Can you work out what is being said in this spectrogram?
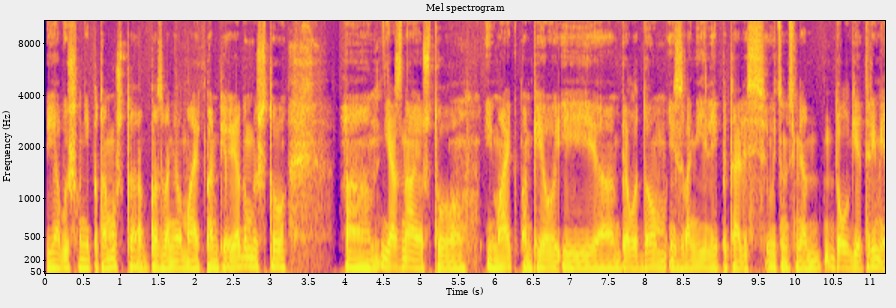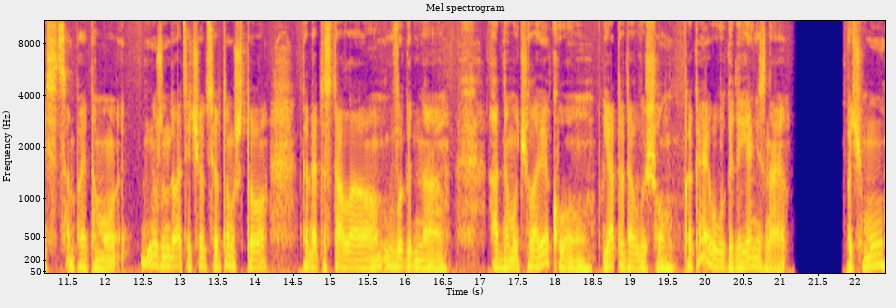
Я вышел не потому, что позвонил Майк Помпео. Я думаю, что э, я знаю, что и Майк Помпео, и э, Белый дом и звонили, и пытались вытянуть меня долгие три месяца. Поэтому нужно давать отчет себе в том, что когда это стало выгодно одному человеку, я тогда вышел. Какая его выгода, я не знаю. Почему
